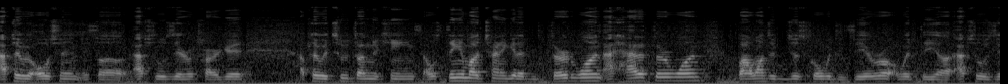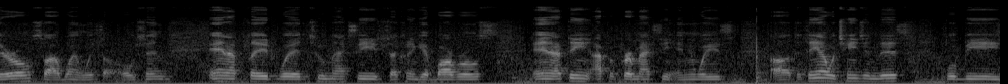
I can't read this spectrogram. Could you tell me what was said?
I played with Ocean. It's a absolute zero target. I played with two Thunder Kings. I was thinking about trying to get a third one. I had a third one, but I wanted to just go with the zero, with the uh, absolute zero. So I went with uh, Ocean. And I played with two Maxis. I couldn't get Barbaros. And I think I prefer Maxi anyways. Uh, the thing I would change in this would be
